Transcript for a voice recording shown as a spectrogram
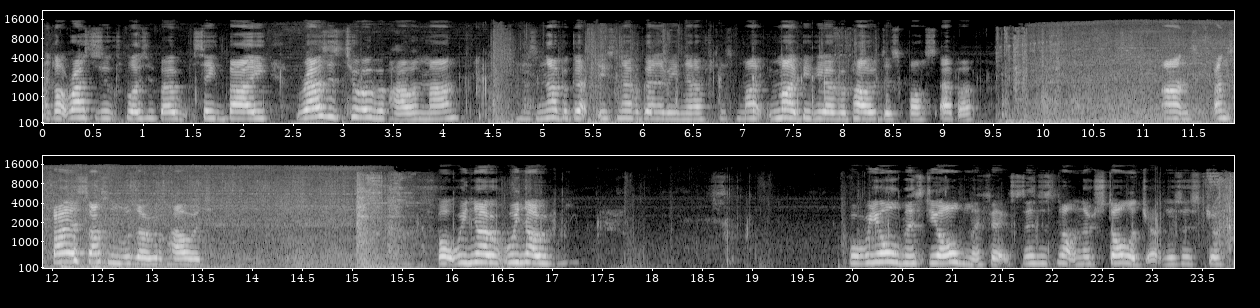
I got Raz's explosive bow saying bye. Raz is too overpowered, man. He's never go he's never gonna be nerfed. He might he might be the overpoweredest boss ever. And and Spire Assassin was overpowered. But we know, we know. But we all miss the old mythics. This is not nostalgia. This is just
